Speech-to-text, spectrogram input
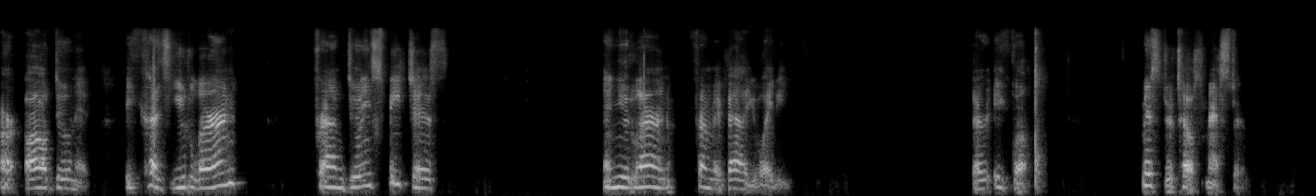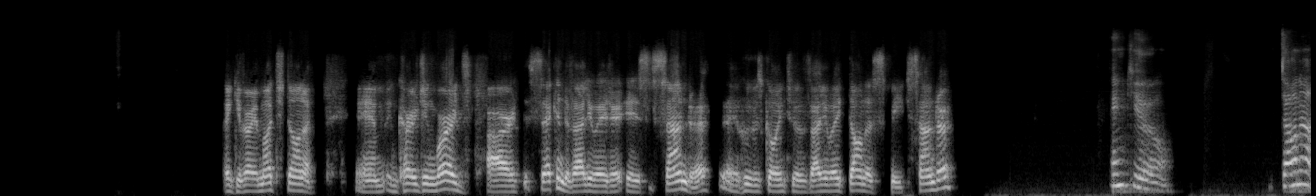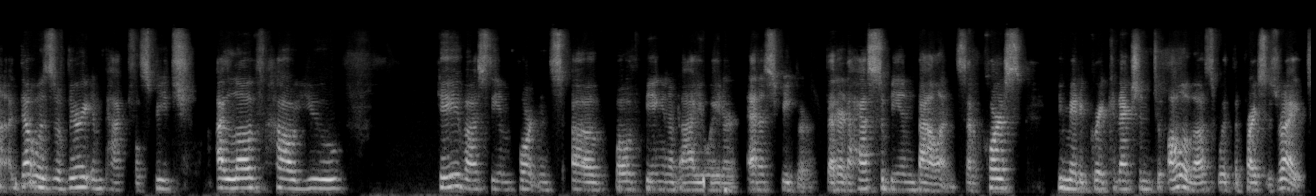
are all doing it because you learn from doing speeches and you learn from evaluating. They're equal. Mr. Toastmaster. Thank you very much, Donna. Um, encouraging words. Our second evaluator is Sandra, uh, who is going to evaluate Donna's speech. Sandra? Thank you. Donna, that was a very impactful speech. I love how you gave us the importance of both being an evaluator and a speaker, that it has to be in balance. And of course, you made a great connection to all of us with the price is right.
